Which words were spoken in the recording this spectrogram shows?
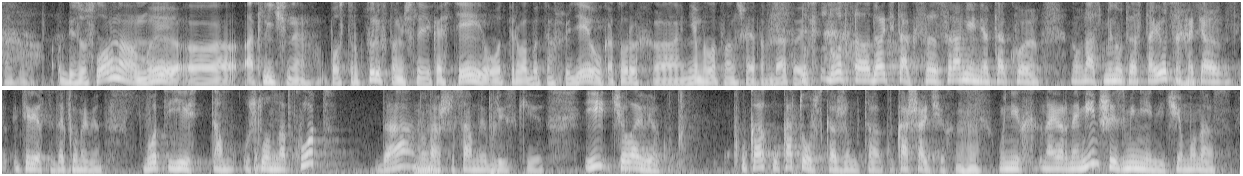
под это? Безусловно, мы э, отличны по структуре, в том числе и костей, от первобытных людей, у которых э, не было планшетов. Да? То есть... ну, ну вот э, давайте так, сравнение такое. У нас минута остается, хотя интересный такой момент. Вот есть там условно кот, да, ну mm-hmm. наши самые близкие, и человек. У, котов, скажем так, у кошачьих, угу. у них, наверное, меньше изменений, чем у нас –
